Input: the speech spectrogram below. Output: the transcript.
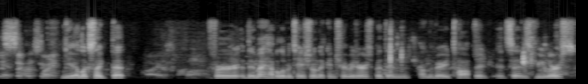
This second screen. Yeah, it looks like that. For they might have a limitation on the contributors, but then on the very top it, it says viewers.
